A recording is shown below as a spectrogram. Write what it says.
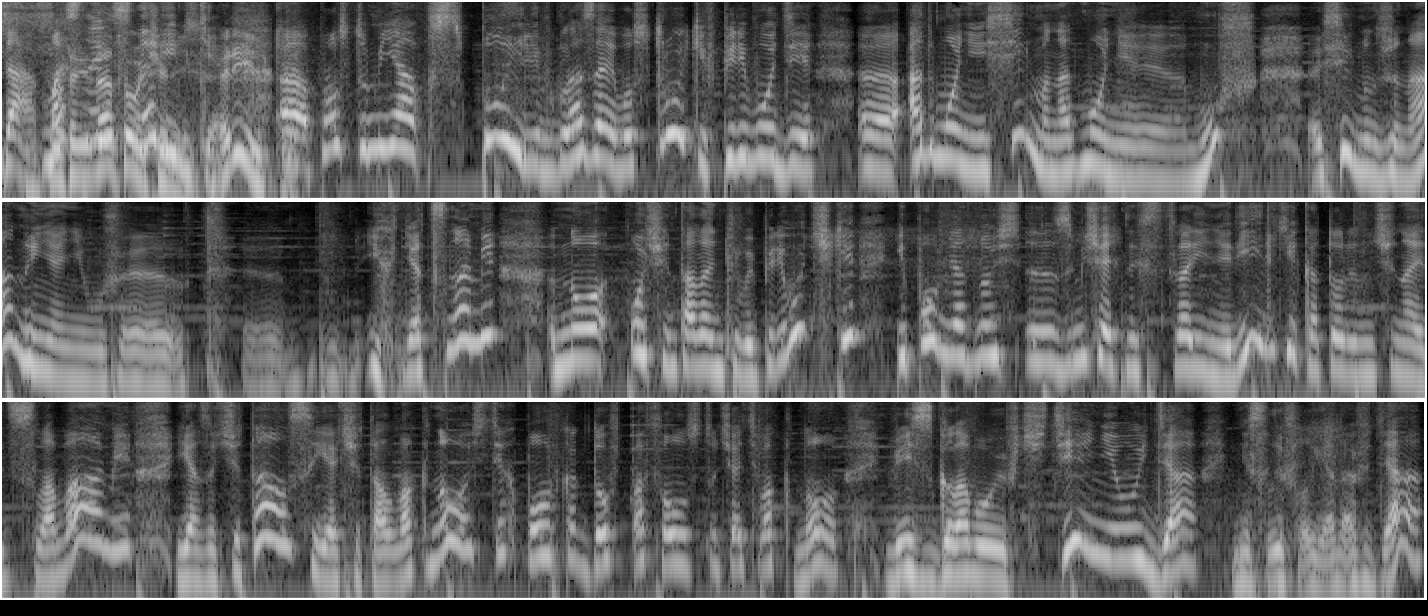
Да, мы на. Рильке. А, просто у меня всплыли в глаза его строки в переводе э, Адмонии Сильман, Адмония муж, э, Сильман жена, ныне они уже, их нет с нами, но очень талантливые переводчики. И помню одно из, замечательных стихотворений Рильки, которое начинается словами «Я зачитался, я читал в окно с тех пор, как дождь пошел стучать в окно, весь с головой в чтение уйдя, не слышал я дождя,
